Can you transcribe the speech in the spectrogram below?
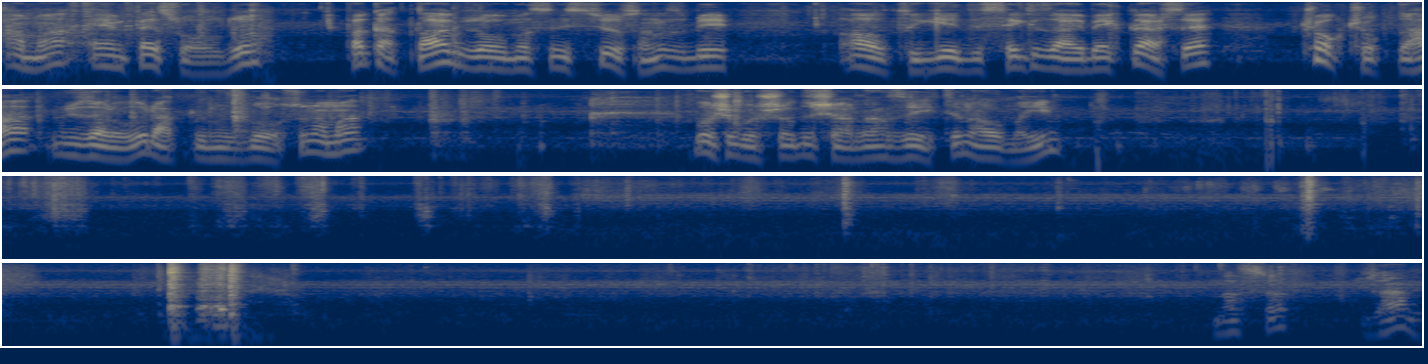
Ama enfes oldu. Fakat daha güzel olmasını istiyorsanız bir 6, 7, 8 ay beklerse çok çok daha güzel olur. Aklınızda olsun ama boşu boşuna dışarıdan zeytin almayın. Nasıl? Güzel mi?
